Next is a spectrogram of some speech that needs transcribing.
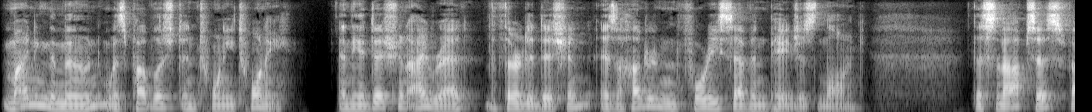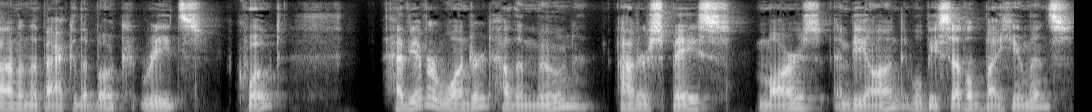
Mining the Moon was published in 2020 and the edition I read, the third edition, is 147 pages long. The synopsis found on the back of the book reads, quote, Have you ever wondered how the moon, outer space, Mars, and beyond will be settled by humans?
